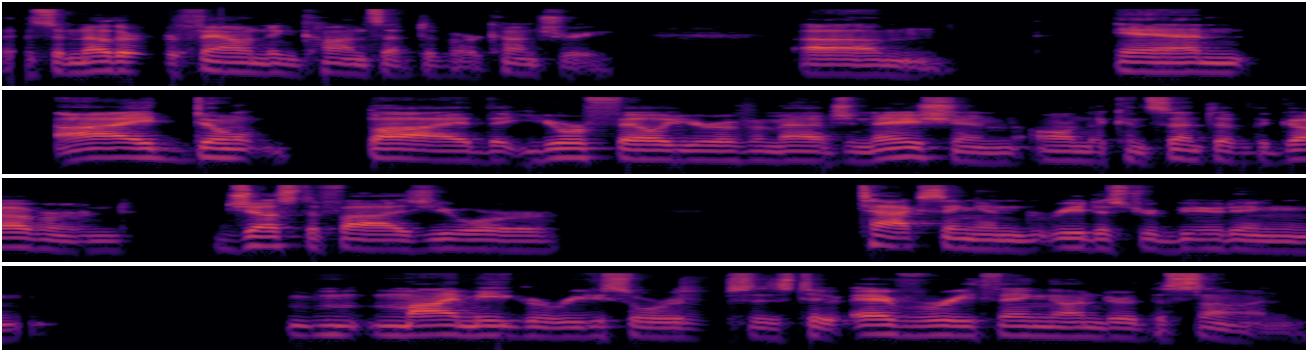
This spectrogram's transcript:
That's another founding concept of our country. Um, and I don't buy that your failure of imagination on the consent of the governed justifies your taxing and redistributing my meager resources to everything under the sun.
